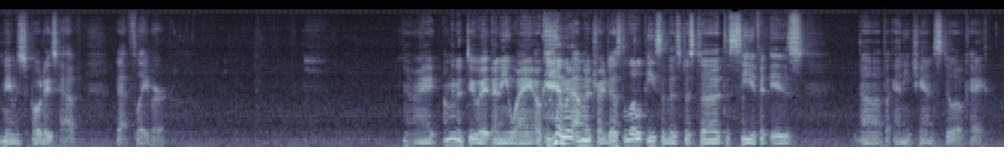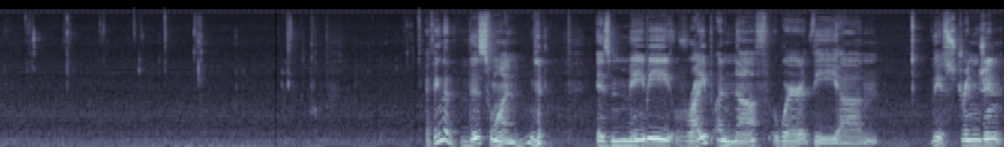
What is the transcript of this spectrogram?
sapotes have that flavor. Alright, I'm gonna do it anyway. Okay, I'm gonna, I'm gonna try just a little piece of this just to, to see if it is, uh, by any chance, still okay. I think that this one is maybe ripe enough where the um, the astringent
